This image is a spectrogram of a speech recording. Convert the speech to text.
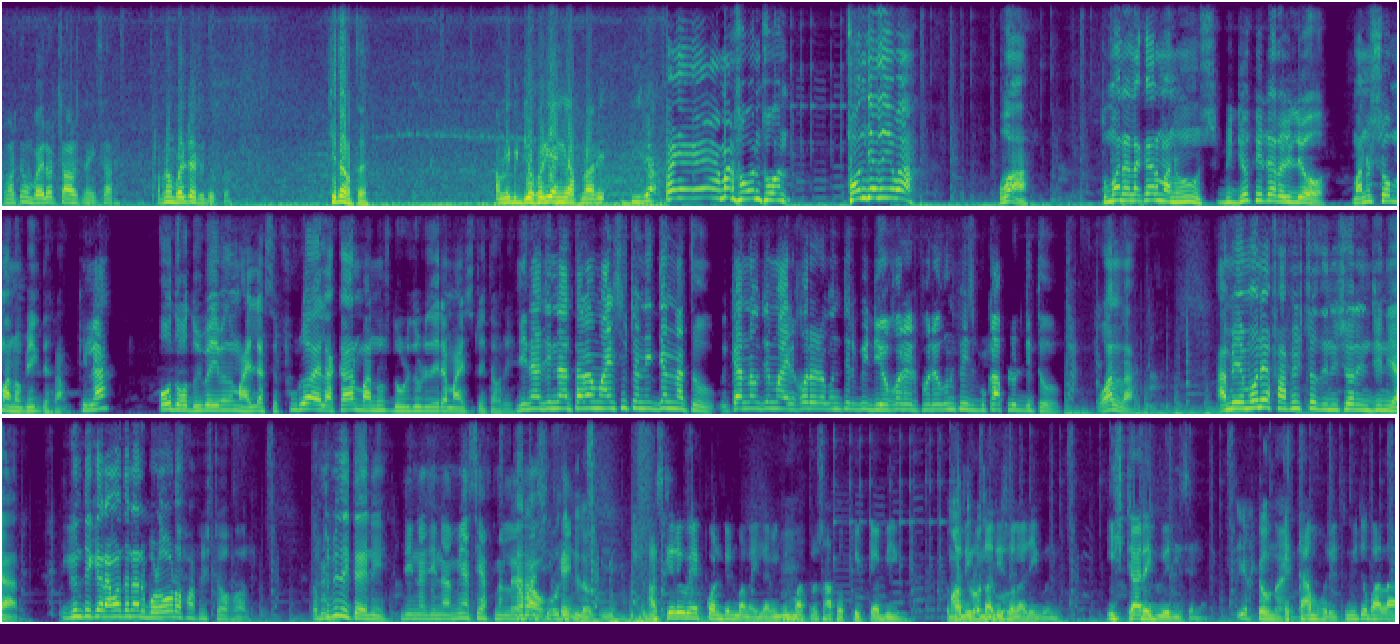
আমার তো মোবাইলের চার্জ নাই স্যার। আপনার মোবাইলটা একটু দেখো। কিতা কথা আমি ভিডিও করি আনি আপনার আমার ফোন ফোন ফোন দিয়ে দিবা ওয়া তোমার এলাকার মানুষ ভিডিও ক্রিয়েটার হইলেও মানুষ সব মানবিক দেখলাম। কিলা? ও দো দুই ভাই মাইল লাগছে। পুরো এলাকার মানুষ দৌড়ি দৌড়ি দিয়ে মাইল ছুটাইতে পারে। জিনা জিনা তারা মায়ের ছুটা নিজ জান না তো। কেন যে মায়ের করে ওরকম তোর ভিডিও করে পরে ওরকম ফেসবুক আপলোড দিত। ওয়াল্লা আমি এমন এক ফাফিষ্ট জিনিসের ইঞ্জিনিয়ার ইগুন থেকে আমাদের আর বড় বড় ফাফিষ্ট হল। তুমি যেটাই নি জিনা জিনা আমি আছি আপনার লগে তুমি। আজকের এক কন্টেন্ট বানাইলাম এগুলো মাত্র সাতাত্তরটা বিউ মাত্র ওটা দিয়ে নেব। চলা যাইব স্টার এগুয়ে দিছে না। একটাও নাই। এক কাম করি তুমি তো বালা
